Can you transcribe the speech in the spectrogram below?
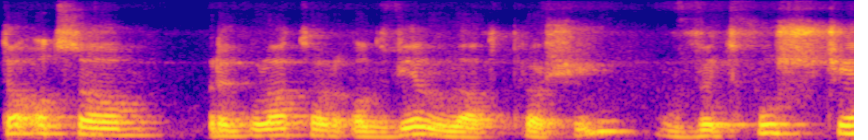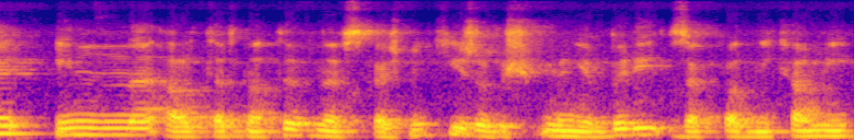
To, o co regulator od wielu lat prosi, wytwórzcie inne alternatywne wskaźniki, żebyśmy nie byli zakładnikami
